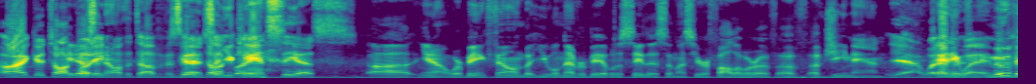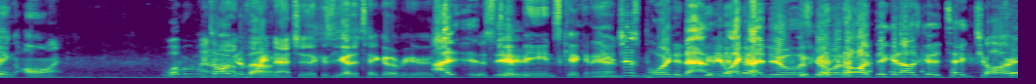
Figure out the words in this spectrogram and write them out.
All right, good talk, He doesn't know off the top of his Good head, so talk, you buddy. can't see us. Uh, you know, we're being filmed, but you will never be able to see this unless you're a follower of, of, of G-Man. Yeah, whatever. his Anyway, name is. moving on. What were we don't know, I'm about? Pointing at you because you got to take over here. I- this dude, Jim Beam's kicking in. You just pointed at me like I knew what was going on, thinking I was going to take charge.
